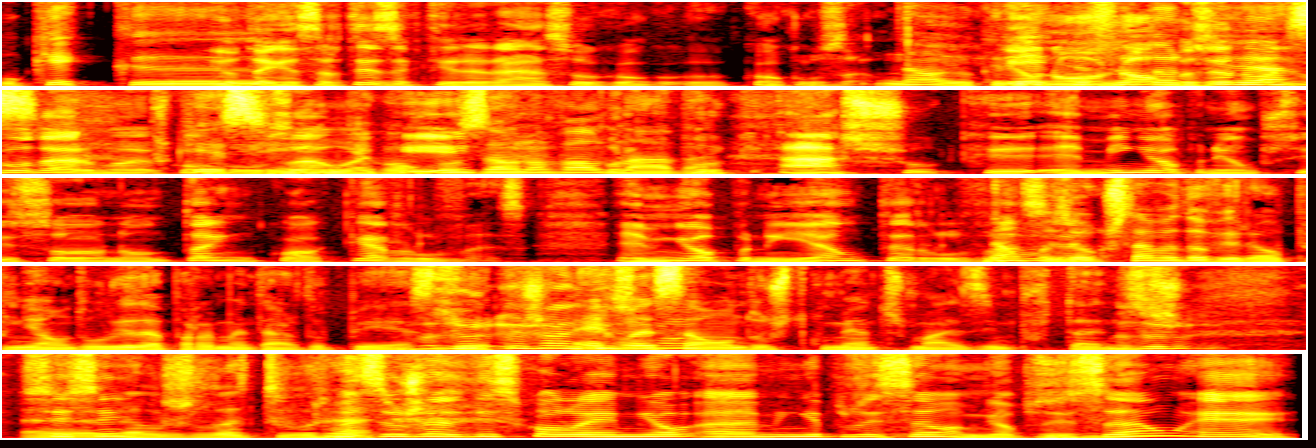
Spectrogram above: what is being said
o que é que. Eu tenho a certeza que tirará a sua conclu- conclusão. Não, eu queria não, que o não, Mas eu não lhe vou dar uma porque, assim, conclusão a minha aqui. conclusão não vale porque, nada. Porque acho que a minha opinião por si só não tem qualquer relevância. A minha opinião tem relevância. Não, mas eu gostava de ouvir a opinião do líder parlamentar do eu- eu lhe em relação a um dos documentos mais importantes Sim, sim. da legislatura. Mas eu já lhe disse qual é a minha, a minha posição. A minha posição é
